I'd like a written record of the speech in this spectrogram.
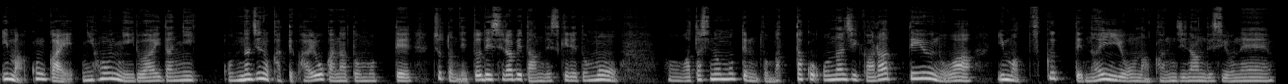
今、今回日本にいる間に同じの買って帰ろうかなと思ってちょっとネットで調べたんですけれども私の持ってるのと全く同じ柄っていうのは今作ってないような感じなんですよね。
